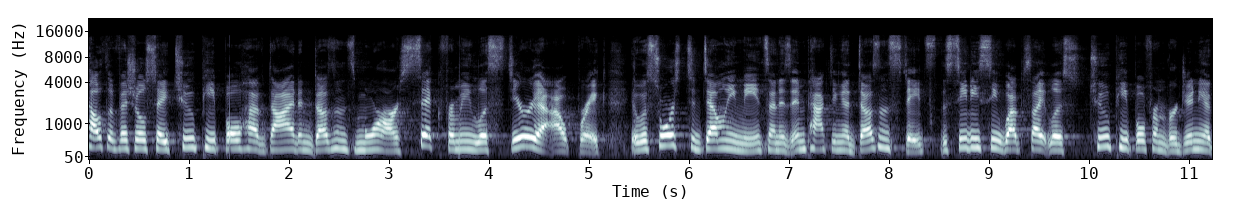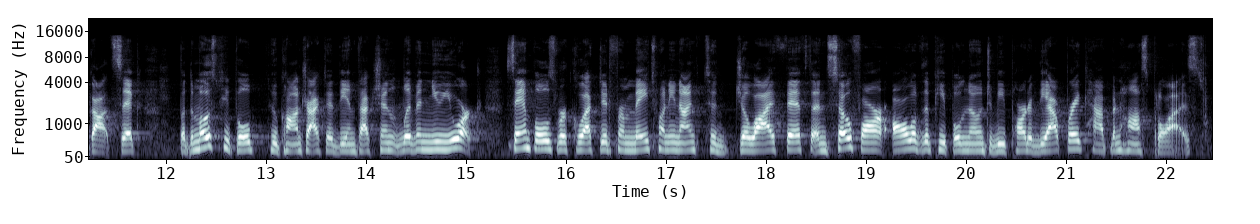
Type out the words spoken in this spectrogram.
health officials say two people have died and dozens more are sick from a listeria outbreak. It was sourced to deli meats and is impacting a dozen states. The CDC website lists two people from Virginia got sick, but the most people who contracted the infection live in New York. Samples were collected from May 29th to July 5th, and so far, all of the people known to be part of the outbreak have been hospitalized.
